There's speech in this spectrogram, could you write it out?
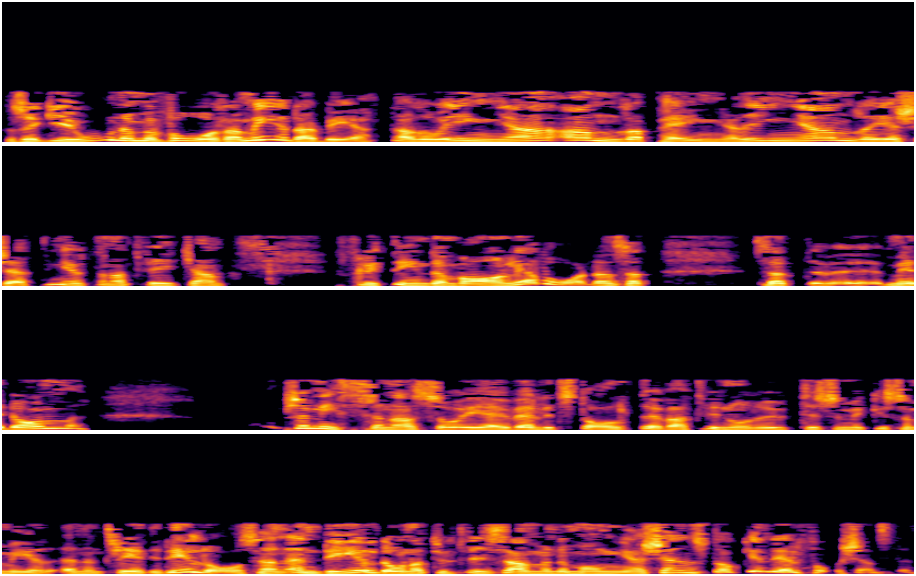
regionen med våra medarbetare och inga andra pengar, inga andra ersättningar utan att vi kan flytta in den vanliga vården. Så att, så att eh, med de premisserna så är jag väldigt stolt över att vi når ut till så mycket som mer än en tredjedel då. Och sen en del då naturligtvis använder många tjänster och en del få tjänster.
